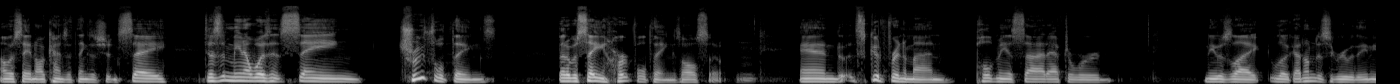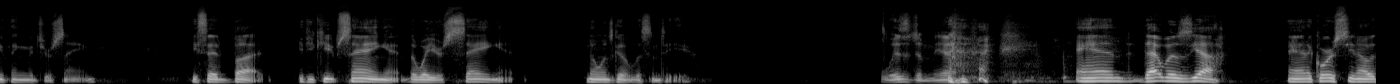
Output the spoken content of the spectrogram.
I was saying all kinds of things I shouldn't say. Doesn't mean I wasn't saying truthful things, but I was saying hurtful things also. Hmm. And this good friend of mine pulled me aside afterward, and he was like, "Look, I don't disagree with anything that you're saying." He said, "But if you keep saying it the way you're saying it, no one's going to listen to you." Wisdom, yeah. and that was yeah and of course you know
